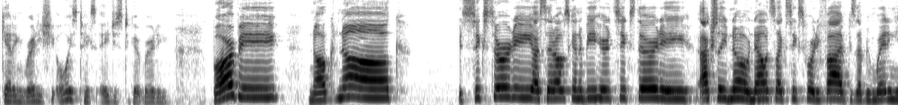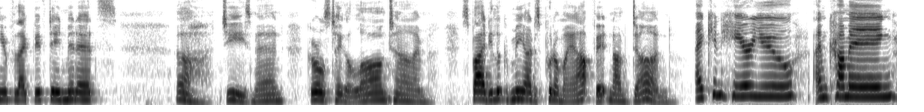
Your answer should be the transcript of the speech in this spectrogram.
getting ready. She always takes ages to get ready. Barbie, knock knock. It's 6:30. I said I was going to be here at 6:30. Actually, no, now it's like 6:45 because I've been waiting here for like 15 minutes. Ah, oh, geez, man. Girls take a long time. Spidey, look at me. I just put on my outfit and I'm done. I can hear you. I'm coming.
